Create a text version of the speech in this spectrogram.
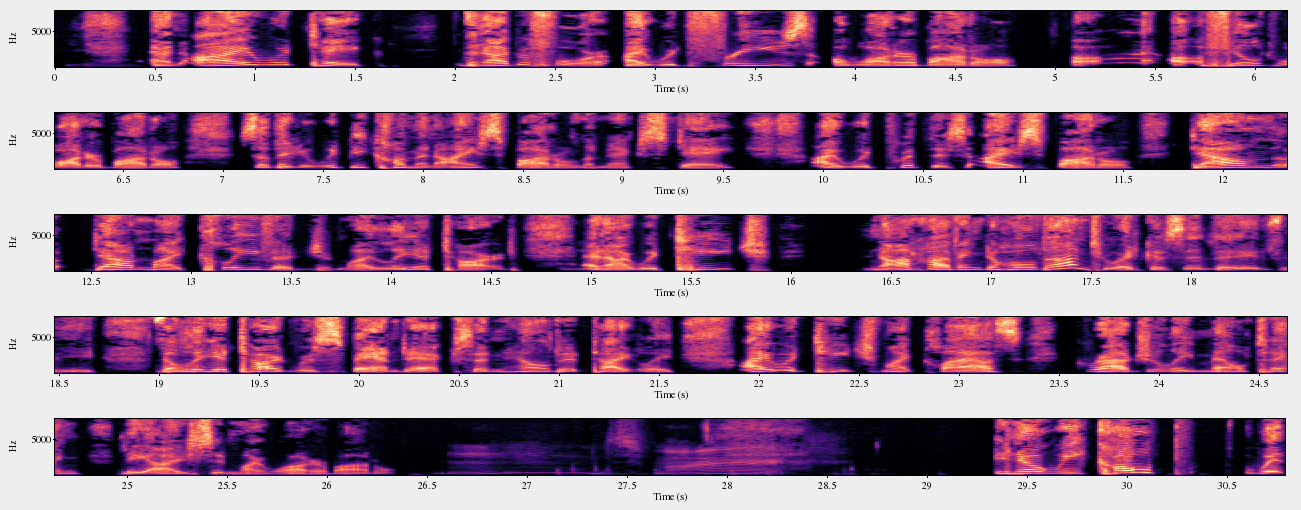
And I would take, the night before, I would freeze a water bottle a filled water bottle so that it would become an ice bottle the next day. I would put this ice bottle down the, down my cleavage in my leotard and I would teach not having to hold on to it because the, the, the leotard was spandex and held it tightly. I would teach my class gradually melting the ice in my water bottle. Mm, smart. You know, we cope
